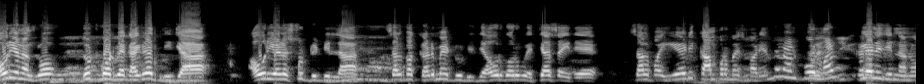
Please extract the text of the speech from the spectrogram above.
ಅವ್ರೇನಂದ್ರು ದುಡ್ಡು ಕೊಡ್ಬೇಕಾಗಿರೋದು ನಿಜ. ಅವ್ರು ಹೇಳಷ್ಟು ದುಡ್ಡಿಲ್ಲ ಸ್ವಲ್ಪ ಕಡಿಮೆ ದುಡ್ಡಿದೆ ಅವ್ರಿಗವ್ರಿಗೂ ವ್ಯತ್ಯಾಸ ಇದೆ ಸ್ವಲ್ಪ ಹೇಳಿ ಕಾಂಪ್ರಮೈಸ್ ಮಾಡಿ ಅಂತ ನಾನು ಫೋನ್ ಮಾಡಿ ಹೇಳಿದ್ದೀನಿ ನಾನು.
